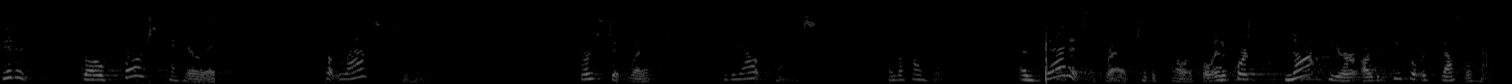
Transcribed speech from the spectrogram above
didn't go first to Herod, but last to him. First it went to the outcast and the humble. And then it spread to the powerful. And of course, not here are the people of Bethlehem.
